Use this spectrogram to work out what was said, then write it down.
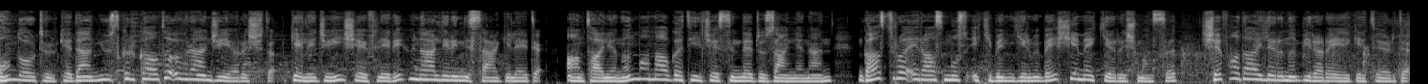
14 ülkeden 146 öğrenci yarıştı. Geleceğin şefleri hünerlerini sergiledi. Antalya'nın Manavgat ilçesinde düzenlenen Gastro Erasmus 2025 yemek yarışması şef adaylarını bir araya getirdi.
